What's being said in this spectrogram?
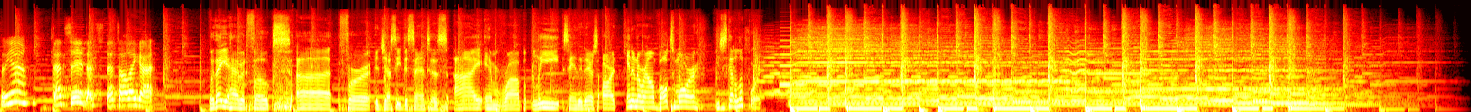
So yeah, that's it. That's that's all I got. Well, there you have it, folks. Uh, for Jessy DeSantis, I am Rob Lee saying that there's art in and around Baltimore. You just got to look for it.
